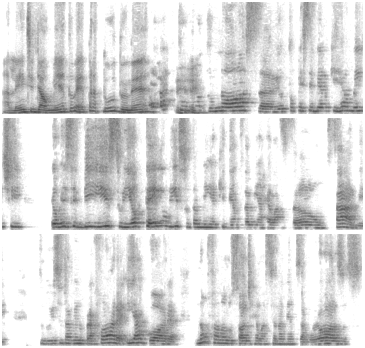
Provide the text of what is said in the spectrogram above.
a lente de aumento é para tudo, né? É para tudo. Nossa, eu estou percebendo que realmente eu recebi isso e eu tenho isso também aqui dentro da minha relação, sabe? Tudo isso está vindo para fora. E agora, não falando só de relacionamentos amorosos,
